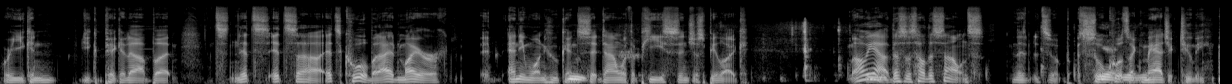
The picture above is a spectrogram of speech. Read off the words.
where you can you can pick it up, but it's it's it's uh it's cool. But I admire anyone who can mm. sit down with a piece and just be like, "Oh yeah, mm. this is how this sounds." It's so yeah, cool. It's like magic to me.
